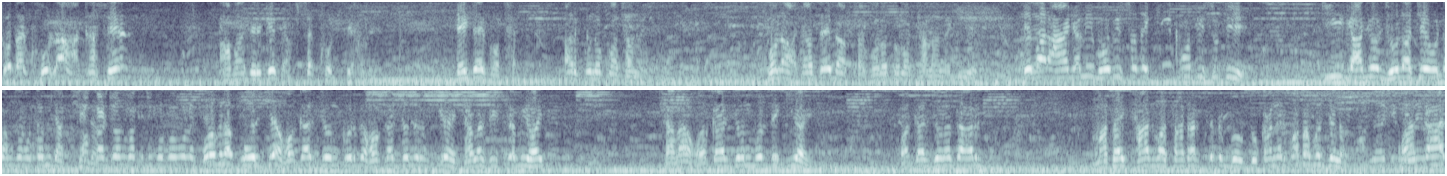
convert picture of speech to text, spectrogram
কথা খোলা আকাশে আমাদেরকে ব্যবসা করতে হবে। এইটাই কথা। আর কোনো কথা নেই। খোলা আকাশে ব্যবসা করো, তোমার থানা লাগিয়ে। এবার আগামী ভবিষ্যতে কি প্রতিশ্রুতি? কি গাজর ঝোল আছে ওটা আমি ওটা আমি যাচ্ছি না। ওগুলা বলছে হকার জোন করবে হকার জোনের কি হয়? খেলা সিস্টেমই হয়। খেলা হকার জোন বলতে কি হয়? হকার জোনে তো আর মাথায় ছাদ বা শাটার সে তো দোকানের কথা বলছে না। হকার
